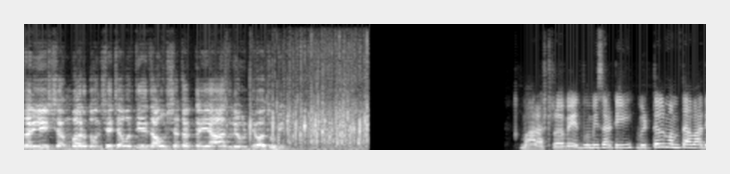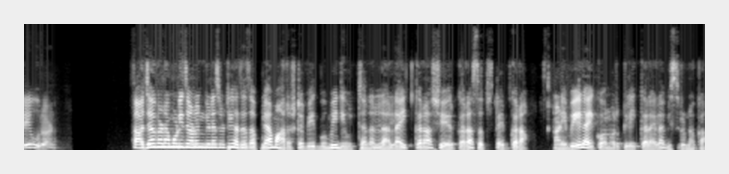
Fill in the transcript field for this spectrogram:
तरी शंभर दोनशेच्या वरती जाऊ शकत नाही आज लिहून ठेवा तुम्ही. महाराष्ट्र वेदभूमीसाठी विठ्ठल ममता वादे उरण. ताज्या घडामोडी जाणून घेण्यासाठी आजच आपल्या महाराष्ट्र वेदभूमी न्यूज चॅनलला लाईक करा शेअर करा सबस्क्राईब करा आणि बेल आयकॉनवर क्लिक करायला विसरू नका.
